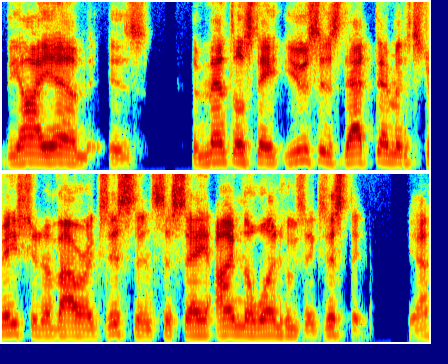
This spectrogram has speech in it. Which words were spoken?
the I am is the mental state uses that demonstration of our existence to say i'm the one who's existing. Yeah.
